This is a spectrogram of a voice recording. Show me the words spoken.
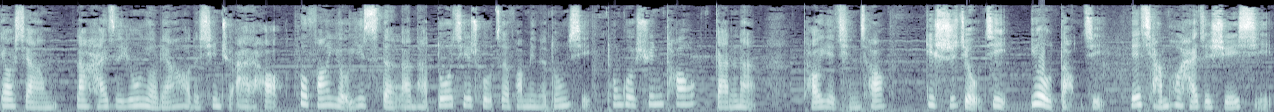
要想让孩子拥有良好的兴趣爱好，不妨有意识的让他多接触这方面的东西，通过熏陶、感染，陶冶情操。第十九计，诱导计，别强迫孩子学习。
